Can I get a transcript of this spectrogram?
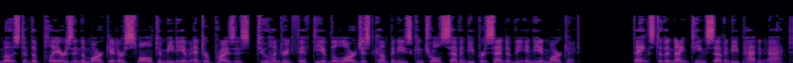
Most of the players in the market are small to medium enterprises, 250 of the largest companies control 70% of the Indian market. Thanks to the 1970 Patent Act,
